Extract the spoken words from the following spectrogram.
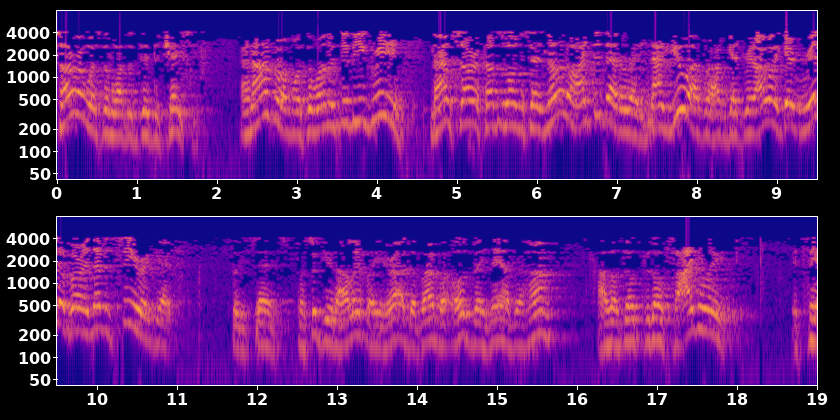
Sarah was the one who did the chasing. And Avram was the one who did the agreeing. Now Sarah comes along and says, No, no, I did that already. Now you, Abraham, get rid I want to get rid of her and never see her again. So he says, Pasuk Yud Aleph, Vayira Dabar Ba'od Beinei Abraham, Alodot B'dot, finally, it's the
